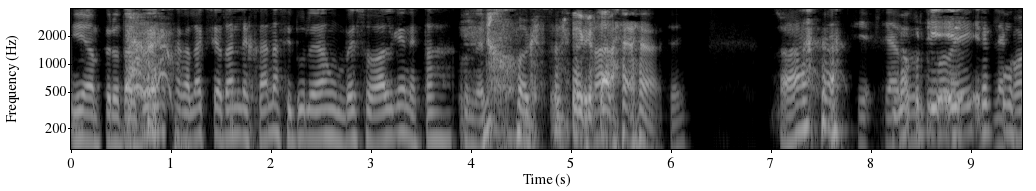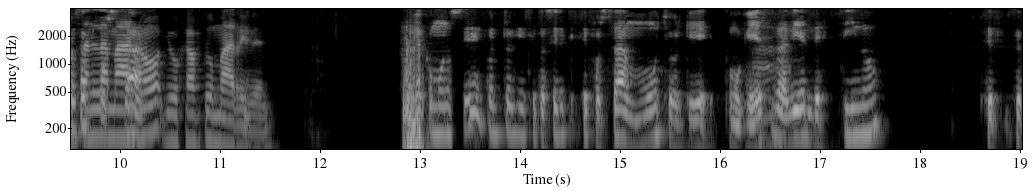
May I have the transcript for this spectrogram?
Ian, pero tal vez en esa galaxia tan lejana, si tú le das un beso a alguien, estás condenado a casarte. sí. Ah, Si, si No, porque date eran le como cortan cosas la forzadas. mano, you have to marry them. Era como, no sé, encuentro que situaciones que se forzaban mucho, porque como que ya se sabía el destino, se, se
